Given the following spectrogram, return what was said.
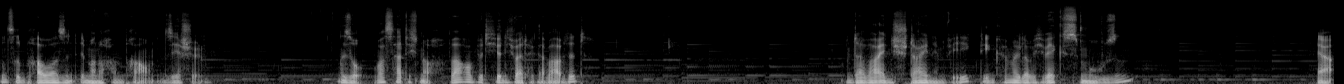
Und unsere Brauer sind immer noch am Brauen. Sehr schön. So, was hatte ich noch? Warum wird hier nicht weitergearbeitet? Und da war ein Stein im Weg. Den können wir, glaube ich, wegsmoosen. Ja,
